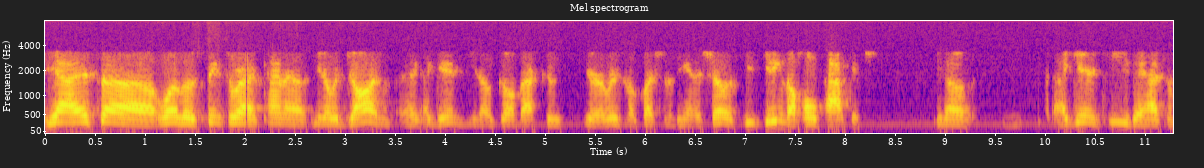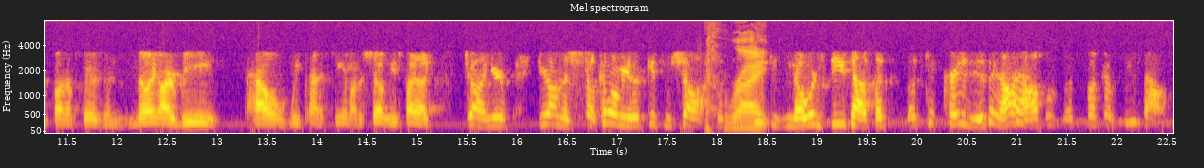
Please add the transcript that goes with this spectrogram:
Yeah, it's uh one of those things where I kind of, you know, with John again, you know, going back to your original question at the beginning of the show, is he's getting the whole package. You know, I guarantee you they had some fun upstairs, and knowing RV how we kind of see him on the show, he's probably like, John, you're you're on the show. Come over here, let's get some shots. Let's, Right. You know, we're in Steve's house. Let's let's get crazy. This ain't our house. Let's, let's fuck up Steve's house.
